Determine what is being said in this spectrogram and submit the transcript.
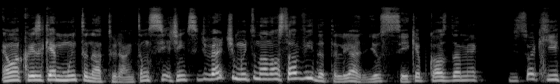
É uma coisa que é muito natural. Então, se, a gente se diverte muito na nossa vida, tá ligado? E eu sei que é por causa da minha, disso aqui.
